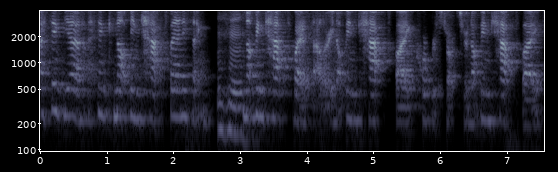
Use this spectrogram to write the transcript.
I think, yeah, I think not being capped by anything, Mhm, not being capped by a salary, not being capped by corporate structure, not being capped by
